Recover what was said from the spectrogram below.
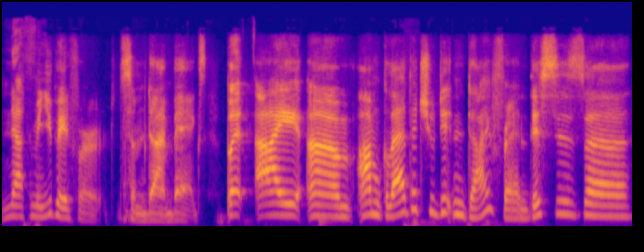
I mean, you paid for some dime bags, but I um I'm glad that you didn't die, friend. This is uh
